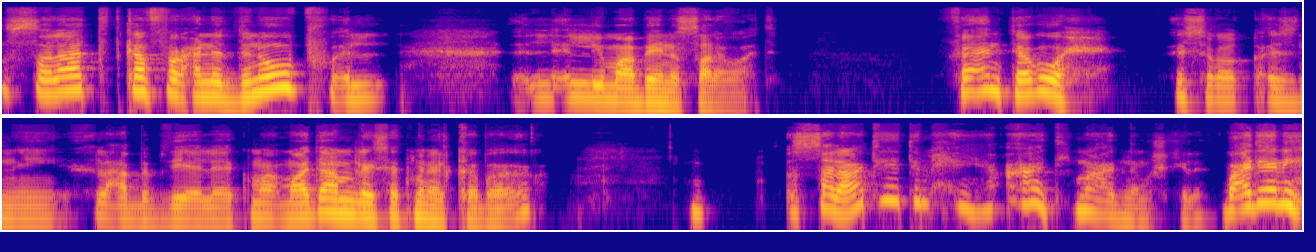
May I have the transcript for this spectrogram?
الصلاة تكفر عن الذنوب اللي ما بين الصلوات فأنت روح اسرق أزني ألعب بذيلك ما دام ليست من الكبائر الصلاة هي تمحي عادي ما عندنا مشكلة. بعدين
